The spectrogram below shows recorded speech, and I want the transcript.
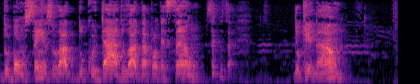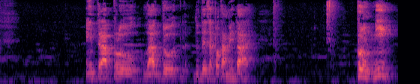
do bom senso, o lado do cuidado, o lado da proteção, do que não entrar pro lado do, do desapontamento. Ah, por mim,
